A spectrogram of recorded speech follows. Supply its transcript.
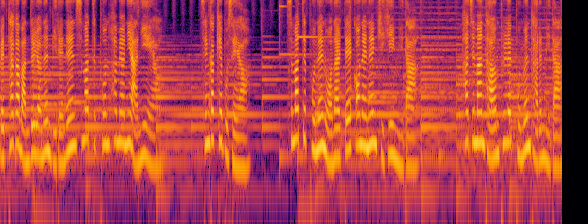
메타가 만들려는 미래는 스마트폰 화면이 아니에요. 생각해 보세요. 스마트폰은 원할 때 꺼내는 기기입니다. 하지만 다음 플랫폼은 다릅니다.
